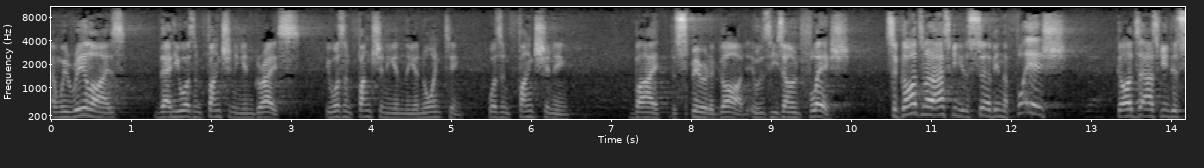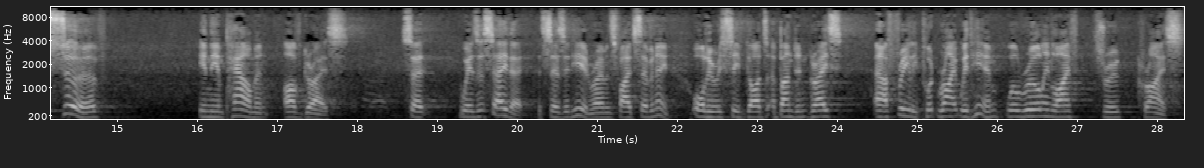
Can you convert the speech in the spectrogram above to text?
And we realize that he wasn't functioning in grace. He wasn't functioning in the anointing. wasn't functioning by the Spirit of God. It was his own flesh. So God's not asking you to serve in the flesh. God's asking you to serve in the empowerment of grace. So where does it say that? It says it here in Romans 5:17. All who receive God's abundant grace and are freely put right with him will rule in life through Christ.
